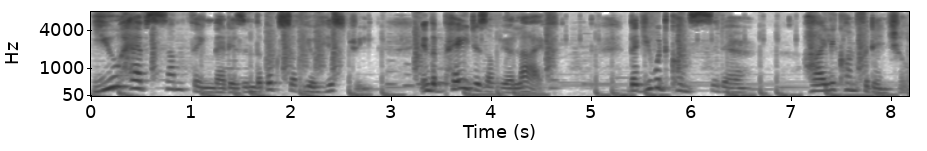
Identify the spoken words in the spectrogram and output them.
You have something that is in the books of your history, in the pages of your life, that you would consider highly confidential,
